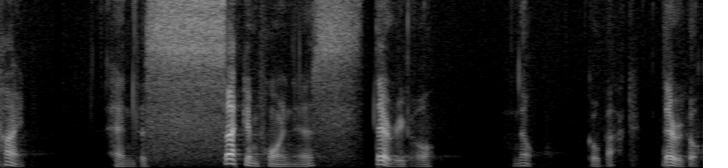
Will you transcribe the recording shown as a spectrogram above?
kind. And the second point is there we go. No, go back. There we go.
